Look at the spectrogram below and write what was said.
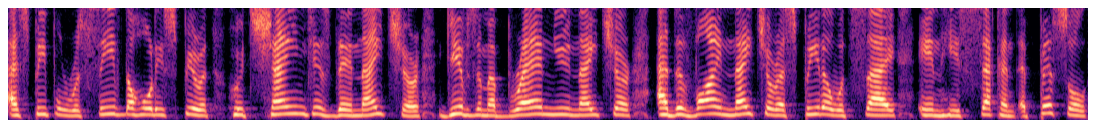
as people receive the Holy Spirit, who changes their nature, gives them a brand new nature, a divine nature, as Peter would say in his second epistle,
